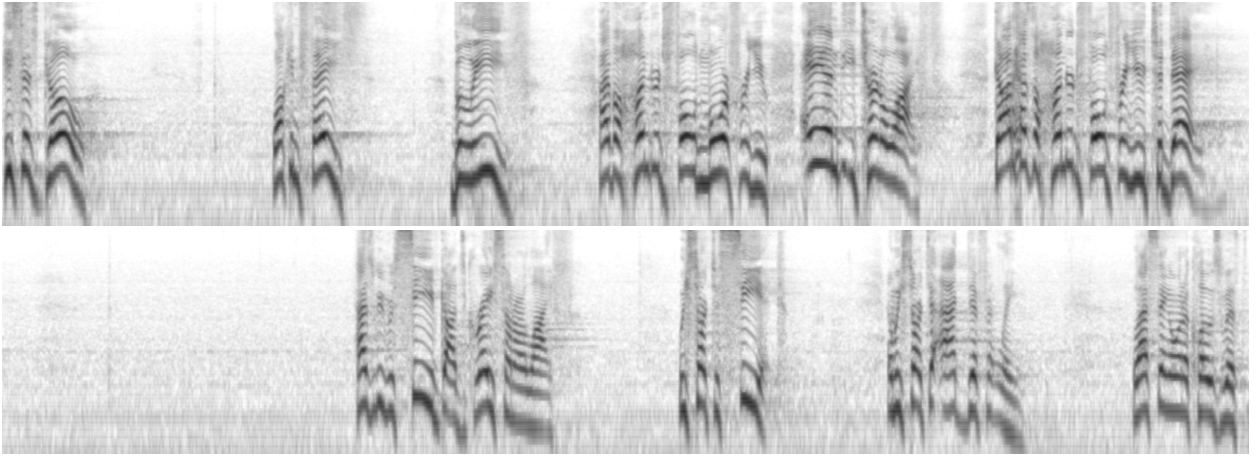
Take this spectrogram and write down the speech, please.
He says, go. Walk in faith. Believe. I have a hundredfold more for you and eternal life. God has a hundredfold for you today. as we receive God's grace on our life, we start to see it and we start to act differently. Last thing I want to close with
